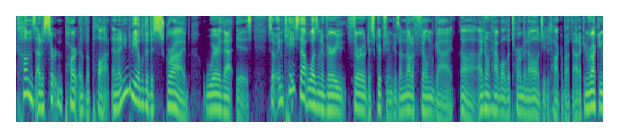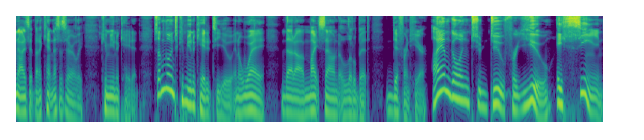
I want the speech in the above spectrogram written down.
comes at a certain part of the plot. And I need to be able to describe where that is. So, in case that wasn't a very thorough description, because I'm not a film guy, uh, I don't have all the terminology to talk about that. I can recognize it, but I can't necessarily communicate it. So, I'm going to communicate it to you in a way that uh, might sound a little bit different here. I am going to do for you a scene,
